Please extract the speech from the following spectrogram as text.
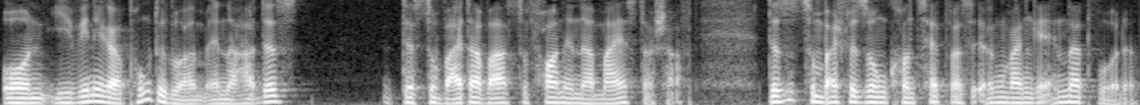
Und je weniger Punkte du am Ende hattest, desto weiter warst du vorne in der Meisterschaft. Das ist zum Beispiel so ein Konzept, was irgendwann geändert wurde.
